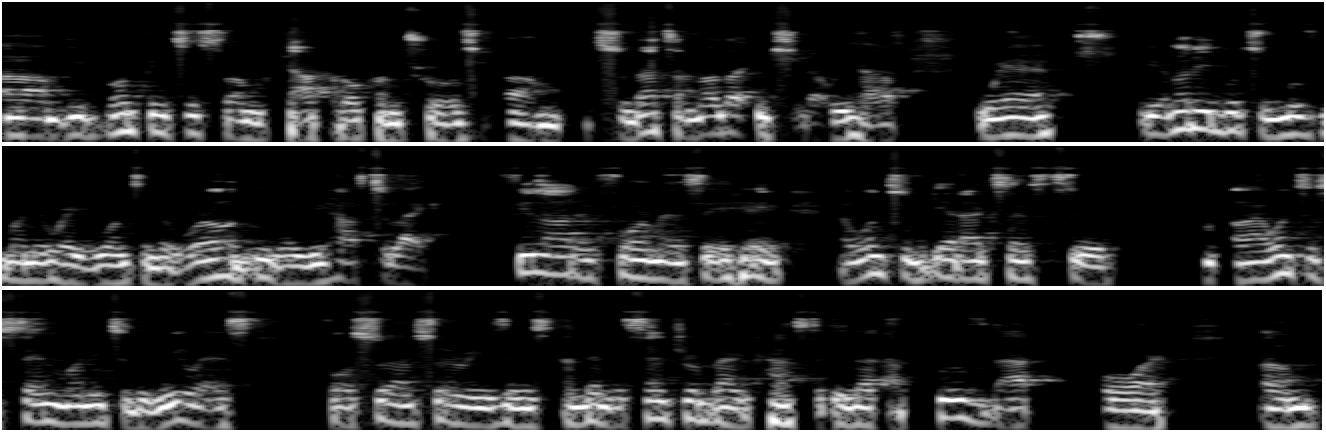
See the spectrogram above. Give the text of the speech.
um, you bump into some capital controls. Um, so that's another issue that we have where you're not able to move money where you want in the world. You know, you have to like fill out a form and say, Hey, I want to get access to, I want to send money to the US for so and so reasons. And then the central bank has to either approve that or um,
